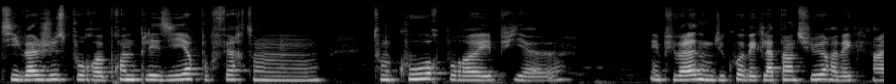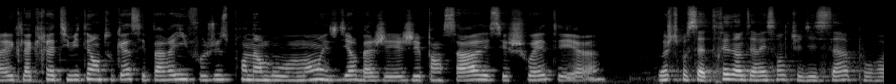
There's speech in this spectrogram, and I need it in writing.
tu y vas juste pour euh, prendre plaisir, pour faire ton, ton cours, pour et puis et puis voilà. Donc du coup, avec la peinture, avec avec la créativité en tout cas, c'est pareil. Il faut juste prendre un bon moment et se dire bah j'ai peint ça et c'est chouette et moi je trouve ça très intéressant que tu dises ça pour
